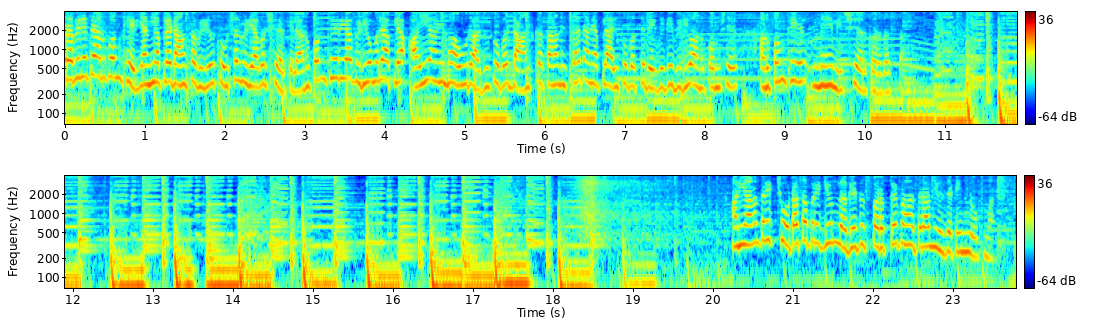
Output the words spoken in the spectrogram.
तर अभिनेते अनुपम खेर यांनी आपल्या डान्सचा व्हिडिओ सोशल मीडियावर शेअर केला. अनुपम खेर या व्हिडिओमध्ये आपल्या आई आणि भाऊ राजू सोबत डान्स करताना दिसत आहेत आणि आपल्या आईसोबतचे वेगवेगळे व्हिडिओ अनुपम शेर अनुपम खेर नेहमीच शेअर करत असतात. आणि यानंतर एक छोटासा ब्रेक घेऊन लगेचच परततोय पाहत राहा न्यूज एटीन लोकमत.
